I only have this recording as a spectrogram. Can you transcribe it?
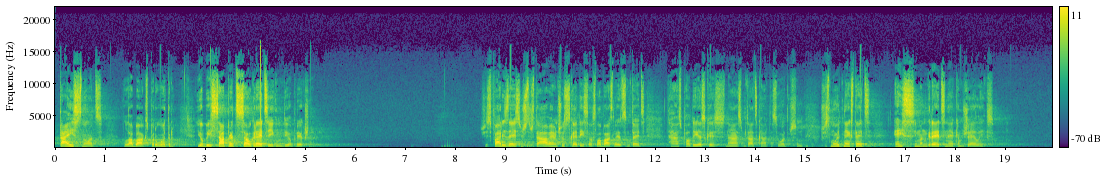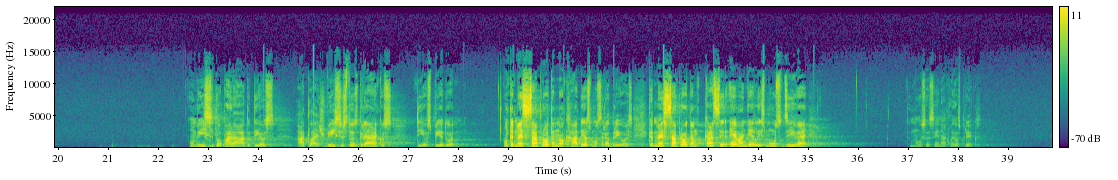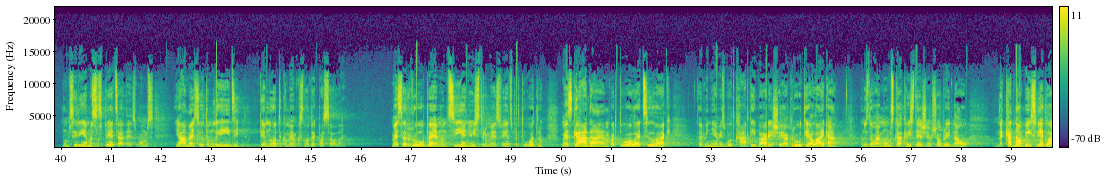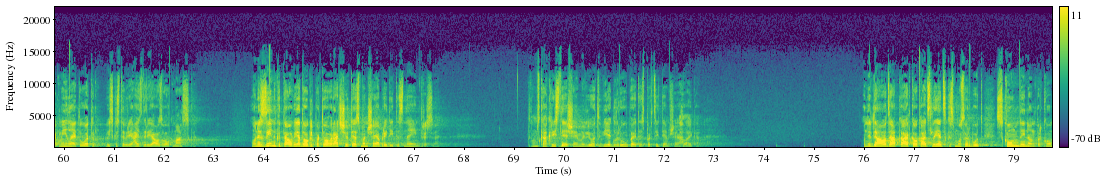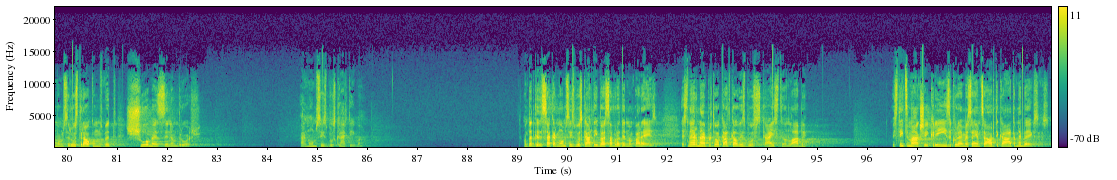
taisnots, labāks par otru, jo bija sapratis savu grēcīgumu Dieva priekšā. Šis farizējs, viņš tur stāvēja, viņš uzskaitīja savas labās lietas un teica, Tēvs, paldies, ka es neesmu tāds kā tas otrs. Un šis muitnieks teica, esi man grēciniekam žēlīgs. Un visu to parādu Dievs atlaiž, visus tos grēkus Dievs piedod. Un kad mēs saprotam, no kā Dievs mūs ir atbrīvojis, kad mēs saprotam, kas ir evaņģēlijs mūsu dzīvē, tad mūsos ienāk liels prieks. Mums ir iemesls priecāties. Mums, jā, mēs jūtam līdzi tiem notikumiem, kas notiek pasaulē. Mēs ar rūpēm un cieņu izturamies viens pret otru. Mēs gādājam par to, lai cilvēki, lai viņiem viss būtu kārtībā arī šajā grūtajā laikā. Un es domāju, mums kā kristiešiem šobrīd nav nekad nav bijis vieglāk mīlēt otru. Viss, kas tev ir jāizdara, jāuzvelk maska. Un es zinu, ka tavu viedokļi par to var atšķirties. Man šajā brīdī tas neinteresē. Mums, kā kristiešiem, ir ļoti viegli rūpēties par citiem šajā laikā. Un ir daudz apkārt kaut kādas lietas, kas mums varbūt skumdina un par ko mums ir uztraukums, bet šo mēs zinām droši. Ar mums viss būs kārtībā. Un tad, kad es saku, ka mums viss būs kārtībā, saprotiet man pareizi. Es nerunāju par to, ka atkal viss būs skaisti un labi. Visticamāk, šī krīze, kurai mēs ejam cauri, tik ātri nebeigsies.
